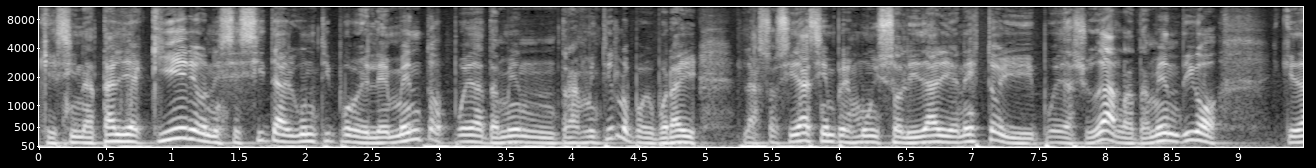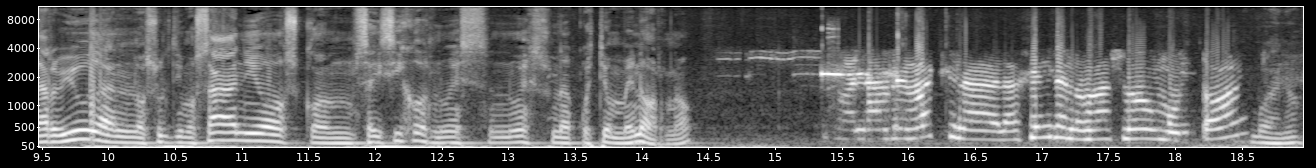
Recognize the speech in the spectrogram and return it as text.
que, si Natalia quiere o necesita algún tipo de elementos pueda también transmitirlo, porque por ahí la sociedad siempre es muy solidaria en esto y puede ayudarla también. Digo, quedar viuda en los últimos años con seis hijos no es, no es una cuestión menor, ¿no? La verdad es que la, gente nos ha ayudado un montón. Bueno.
